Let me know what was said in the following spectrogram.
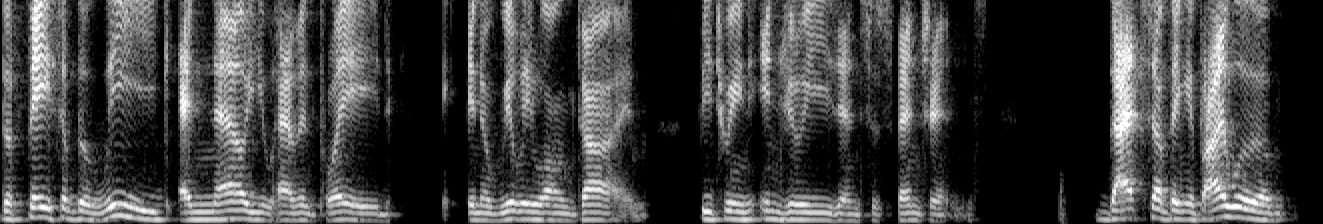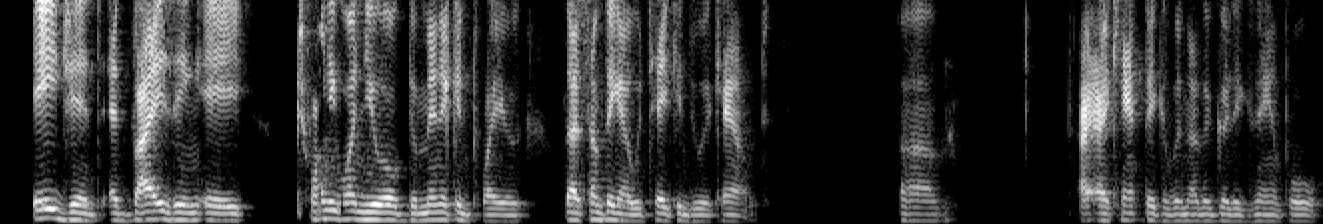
the face of the league, and now you haven't played in a really long time between injuries and suspensions. That's something, if I were an agent advising a 21 year old Dominican player, that's something I would take into account. Um, I, I can't think of another good example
